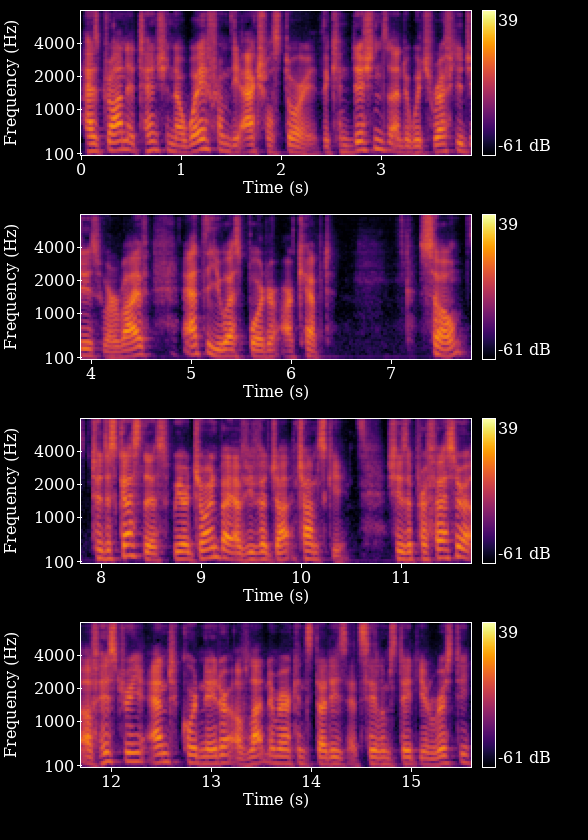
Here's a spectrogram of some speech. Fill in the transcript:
has drawn attention away from the actual story, the conditions under which refugees who arrive at the US border are kept. So, to discuss this, we are joined by Aviva Chomsky. She's a professor of history and coordinator of Latin American studies at Salem State University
